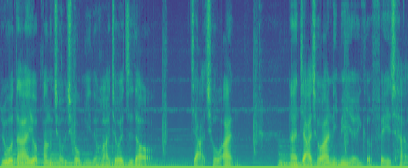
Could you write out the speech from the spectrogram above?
如果大家有棒球球迷的话，就会知道假球案。那假球案里面有一个非常，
